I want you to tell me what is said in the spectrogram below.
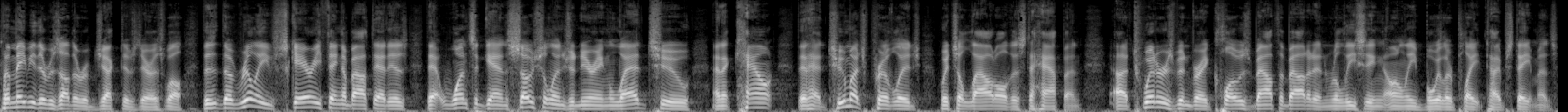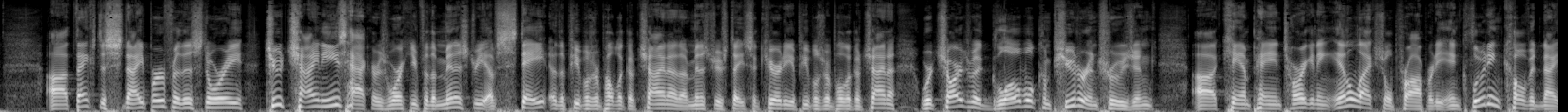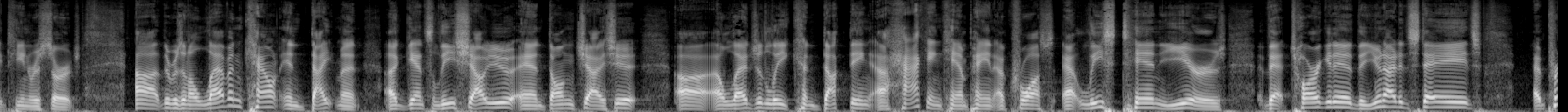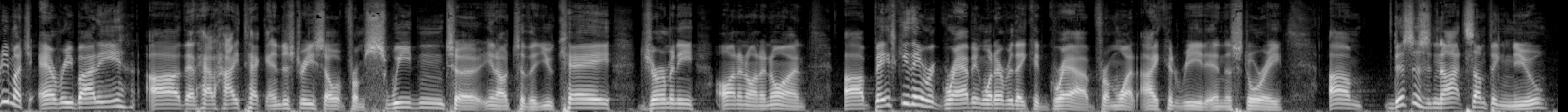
but maybe there was other objectives there as well. The, the really scary thing about that is that once again, social engineering led to an account that had too much privilege, which allowed all this to happen. Uh, Twitter has been very closed mouth about it and releasing only boilerplate type statements. Uh, thanks to Sniper for this story. Two Chinese hackers working for the Ministry of State of the People's Republic of China, the Ministry of State Security of People's Republic of China, were charged with global computer intrusion uh, campaign targeting intellectual property, including COVID 19 research. Uh, there was an 11 count indictment against Li Xiaoyu and Dong Jiaxi, uh, allegedly conducting a hacking campaign across at least 10 years that targeted the United States, uh, pretty much everybody uh, that had high tech industry. So from Sweden to you know to the UK, Germany, on and on and on. Uh, basically, they were grabbing whatever they could grab from what I could read in the story. Um, this is not something new.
